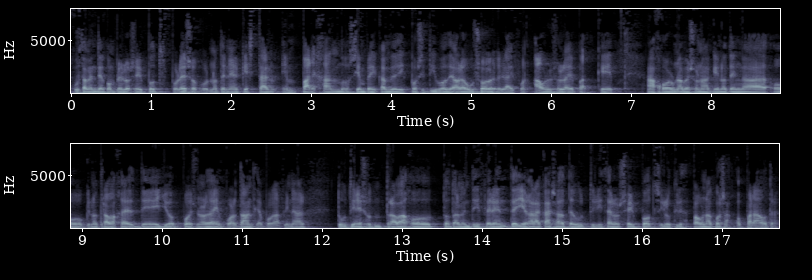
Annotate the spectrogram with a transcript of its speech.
justamente compré los AirPods por eso, por no tener que estar emparejando siempre que cambio de dispositivo. De ahora uso el iPhone, ahora uso el iPad. Que a lo mejor una persona que no tenga o que no trabaje de ello, pues no le da importancia, porque al final tú tienes un trabajo totalmente diferente, llega a casa, te utilizas los AirPods y lo utilizas para una cosa o para otra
